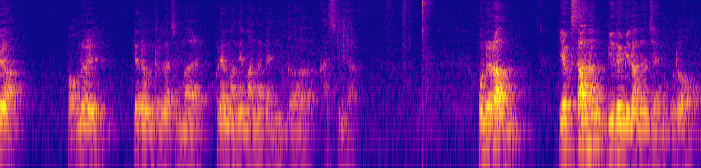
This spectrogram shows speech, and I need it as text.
야, 뭐 오늘 여러분들과 정말 오랜만에 만나 뵙는 것 같습니다. 오늘은 역사는 믿음이라는 제목으로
